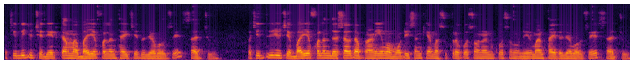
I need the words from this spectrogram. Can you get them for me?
પછી બીજું છે, દેડકામાં બાહ્ય ફલન થાય છે તો જવાબ આવશે સાચું. પછી ત્રીજું છે બાહ્ય ફલન દર્શાવતા પ્રાણીઓમાં મોટી સંખ્યામાં શુક્રકોષો અને અન્નકોષોનું નિર્માણ થાય તો જવાબ આવશે સાચું.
